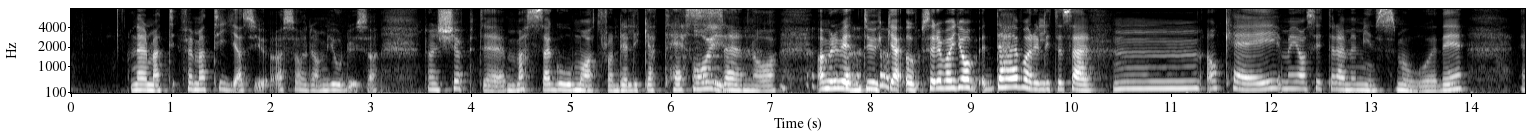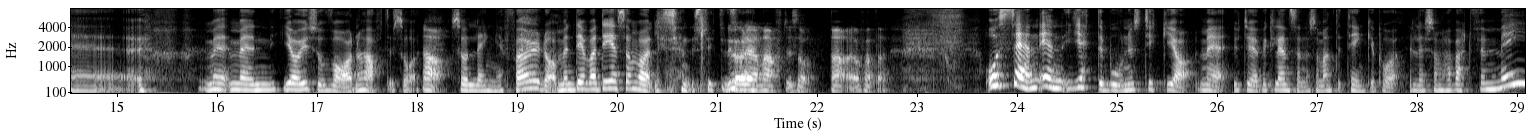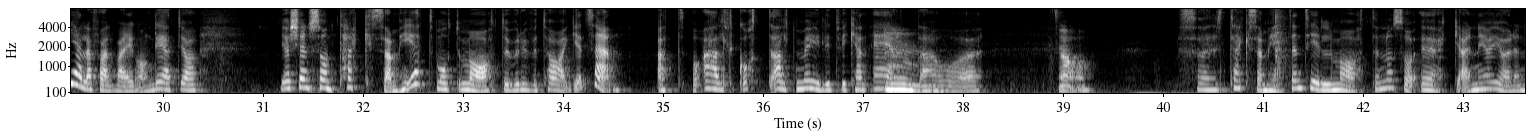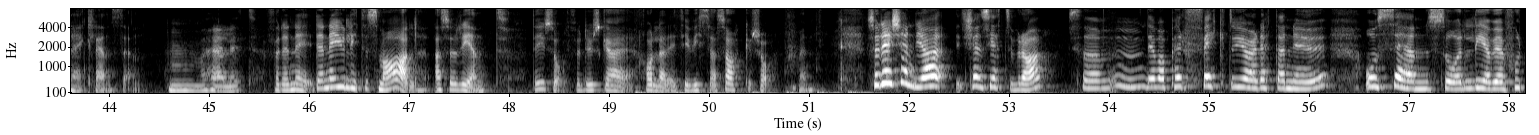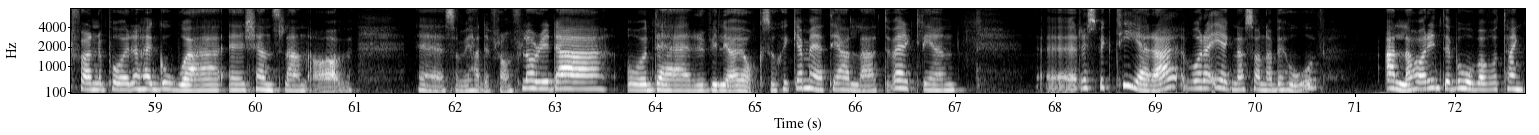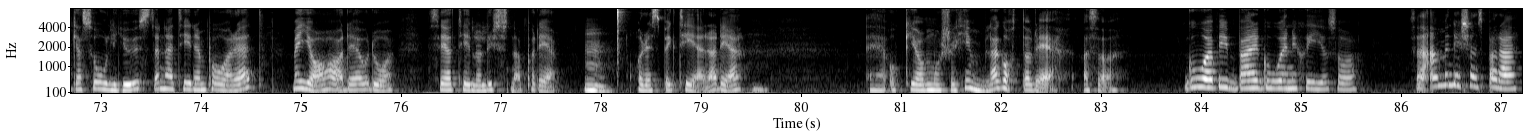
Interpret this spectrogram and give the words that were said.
när, för Mattias ju, alltså de gjorde ju så. De köpte massa god mat från delikatessen och ja, men du vet, duka upp. Så det var jobb, där var det lite så här, mm, okej, okay, men jag sitter där med min smoothie. Eh, men, men, jag är ju så van ha haft det så, ja. så länge förr då. Men det var det som var, kändes lite Du har redan haft det så, ja jag fattar. Och sen en jättebonus tycker jag, med, utöver klänsarna som man inte tänker på, eller som har varit för mig i alla fall varje gång, det är att jag, jag känner sån tacksamhet mot mat överhuvudtaget sen. Att, och allt gott, allt möjligt vi kan äta mm. och... Ja. Så tacksamheten till maten och så ökar när jag gör den här klänsen. Mm, vad härligt. För den är, den är ju lite smal, alltså rent det är ju så, för du ska hålla dig till vissa saker så. Men, så det kände jag känns jättebra. Så mm, det var perfekt att göra detta nu. Och sen så lever jag fortfarande på den här goa eh, känslan av eh, som vi hade från Florida. Och där vill jag också skicka med till alla att verkligen eh, respektera våra egna sådana behov. Alla har inte behov av att tanka solljus den här tiden på året. Men jag har det och då ser jag till att lyssna på det mm. och respektera det. Mm. Eh, och jag mår så himla gott av det. Alltså, goa vibbar, god energi och så. Så ja, men det känns bara...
